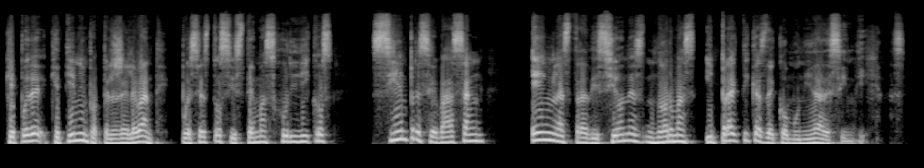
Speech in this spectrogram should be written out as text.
que, puede, que tiene un papel relevante, pues estos sistemas jurídicos siempre se basan en las tradiciones, normas y prácticas de comunidades indígenas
